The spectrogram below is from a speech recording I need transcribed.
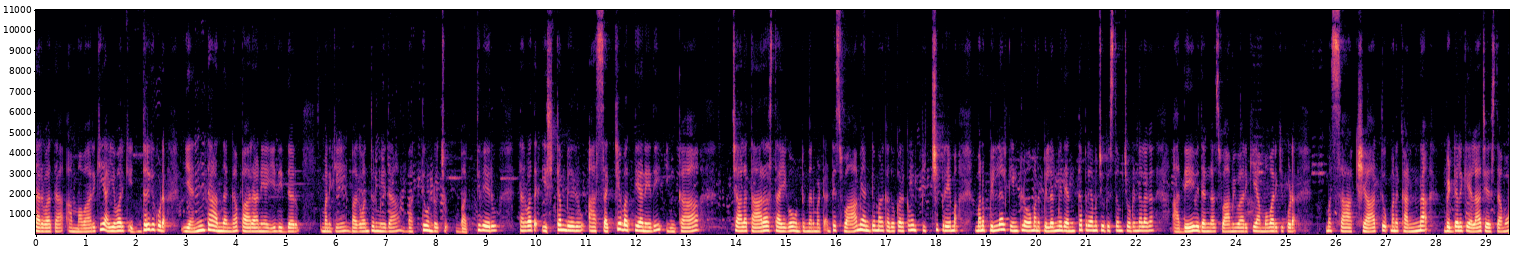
తర్వాత అమ్మవారికి అయ్యవారికి ఇద్దరికి కూడా ఎంత అందంగా పారాణి అయ్యి దిద్దారు. మనకి భగవంతుని మీద భక్తి ఉండొచ్చు. భక్తి వేరు తర్వాత ఇష్టం వేరు. ఆ సఖ్య భక్తి అనేది ఇంకా చాలా తారాస్థాయిగా ఉంటుందన్నమాట. అంటే స్వామి అంటే మనకు అదొక రకమైన పిచ్చి ప్రేమ. మన పిల్లలకి ఇంట్లో మన పిల్లల మీద ఎంత ప్రేమ చూపిస్తాం చూడండి అలాగా. అదే విధంగా స్వామివారికి అమ్మవారికి కూడా మా సాక్షాత్తు మన కన్న బిడ్డలకి ఎలా చేస్తామో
